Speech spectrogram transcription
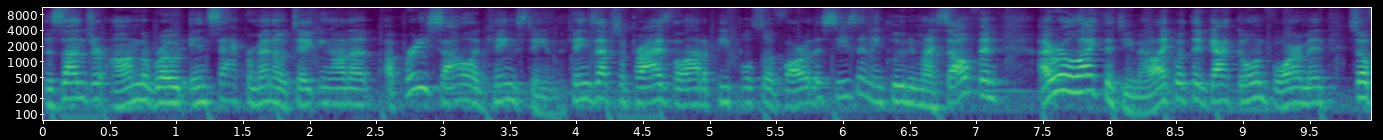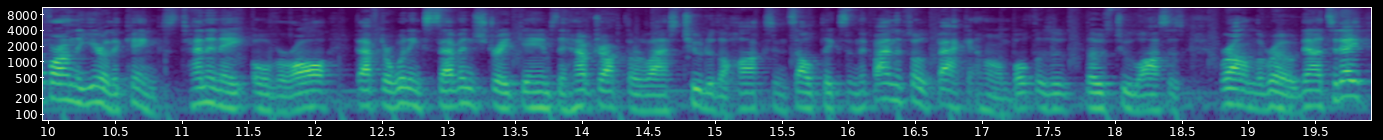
the Suns are on the road in Sacramento taking on a, a pretty solid Kings team. The Kings have surprised a lot of people so far this season, including myself, and I really like the team. I like what they've got going for them. And so far in the year, the Kings 10 and 8 overall. After winning seven straight games, they have dropped their last two to the Hawks and Celtics, and they find themselves back at home. Both of those two losses were on the road. Now, today,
